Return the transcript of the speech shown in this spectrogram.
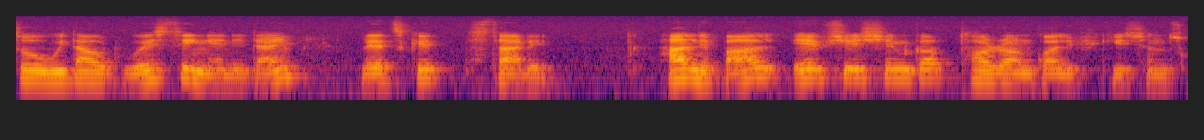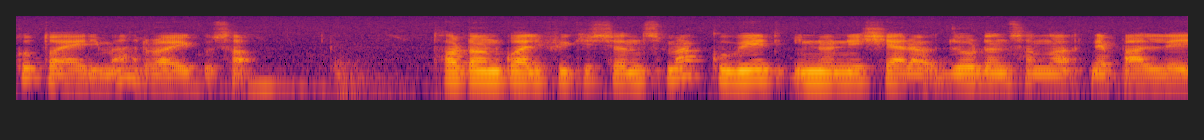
So without wasting any time let's get started हाल Nepal AFC Asian cup third round क्वालिफिकेसन्सको तयारीमा रहेको छ। थर्ड राउन्ड क्वालिफिकेसन्समा कुवेत इन्डोनेसिया र जोर्डनसँग नेपालले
